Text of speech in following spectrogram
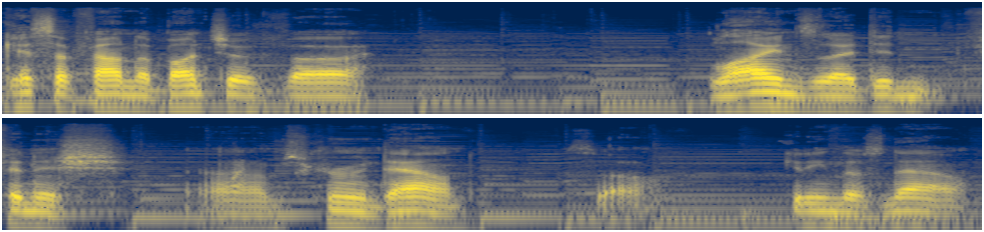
I guess I found a bunch of uh, lines that I didn't finish um, screwing down. So, getting those now.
